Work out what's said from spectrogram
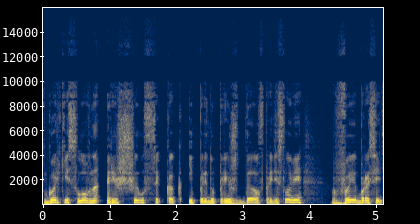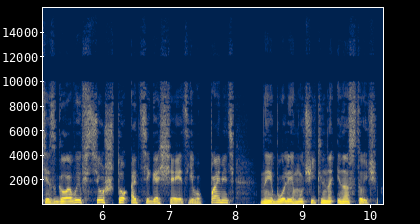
Горький словно решился, как и предупреждал в предисловии, выбросить из головы все, что отягощает его память наиболее мучительно и настойчиво.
